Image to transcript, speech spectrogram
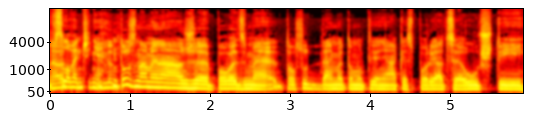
V Slovenčine. No, to znamená, že povedzme, to sú, dajme tomu, tie nejaké sporiace účty.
